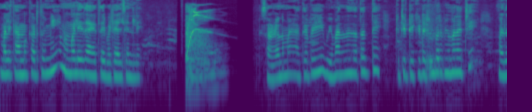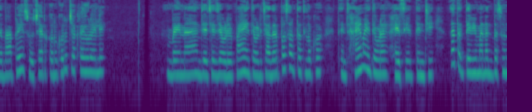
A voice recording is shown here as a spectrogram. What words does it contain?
मला कामं करतो मी मग मला जायचं आहे भेटायला त्यांना सांगा ना माय आता बाई विमानाने जातात ते? किती तिकीट असेल बरं विमानाची? बाप आहे सोचार करू करू चक्रा येऊ राहिले. बाई ना ज्याचे जेवढे पाय तेवढे चादर पसरतात लोक. त्यांचे आहे माहिती तेवढं हैसियत त्यांची. जातात ते विमानात बसून.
